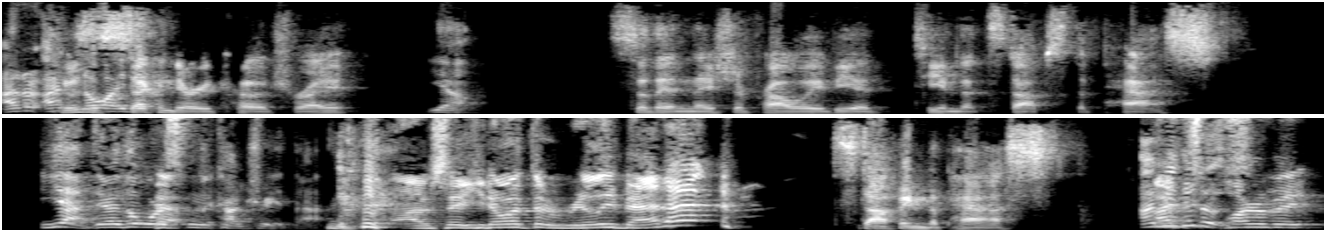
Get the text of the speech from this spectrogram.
I don't. I have was no a idea. secondary coach, right? Yeah, So then they should probably be a team that stops the pass. yeah, they're the worst Yeah. in the country at that. I would say, you know what they're really bad at? Stopping the pass. I I, mean, think so- part of it,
